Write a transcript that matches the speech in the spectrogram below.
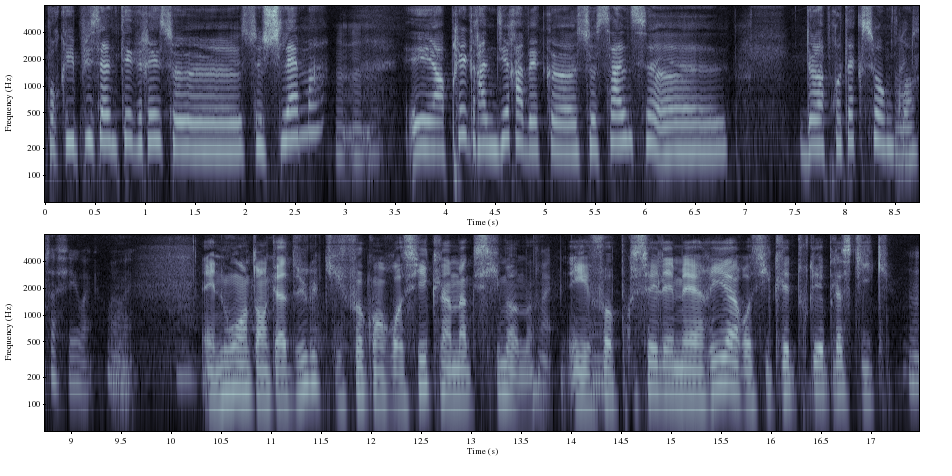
pour qu'ils puissent intégrer ce, ce chelem mm, mm. et après grandir avec euh, ce sens euh, de la protection, Ouais, quoi. tout à fait, ouais. ouais, ouais. Et nous, en tant qu'adultes, il faut qu'on recycle un maximum. Ouais. Et il faut pousser les mairies à recycler tous les plastiques. Mm.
